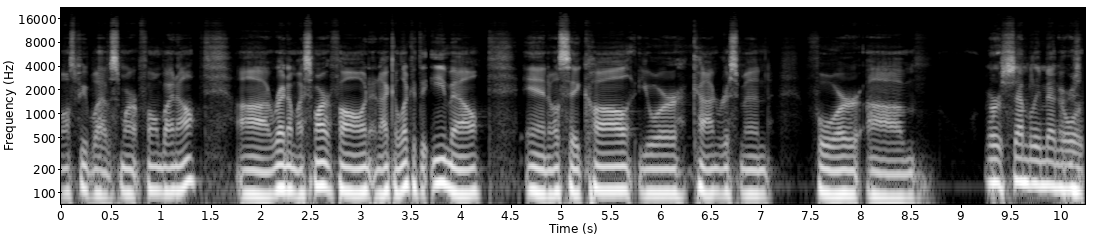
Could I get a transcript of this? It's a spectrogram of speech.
Most people have a smartphone by now uh, right on my smartphone and i can look at the email and it'll say call your congressman for um, or assemblyman or, or,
